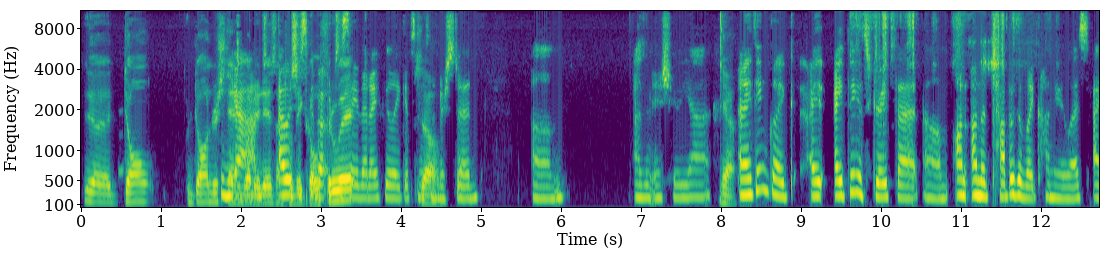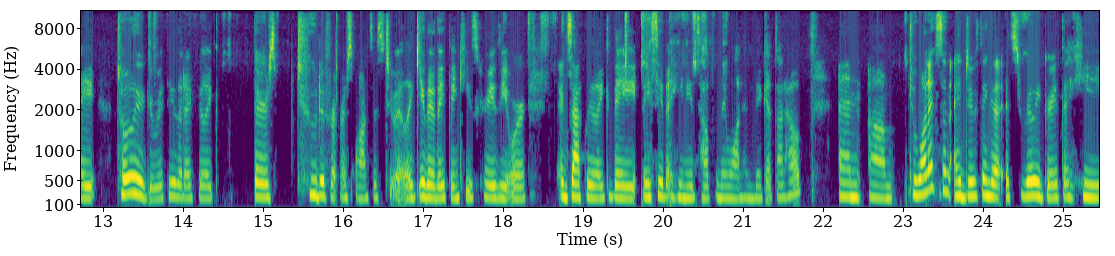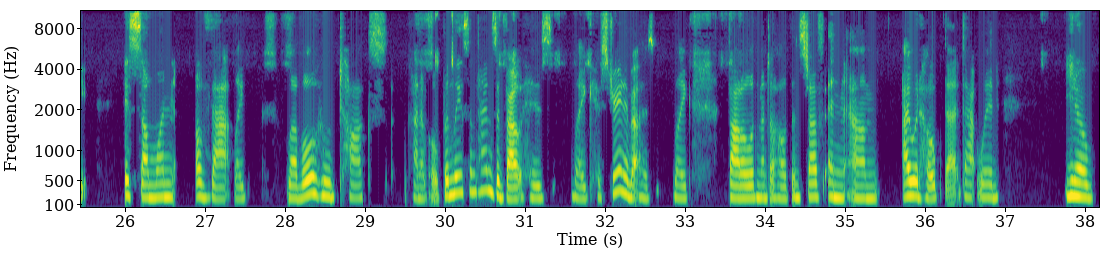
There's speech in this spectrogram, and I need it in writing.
uh, don't don't understand yeah, what it is until they go through it. Say that I feel like it's so. misunderstood um, as an issue. Yeah, yeah. And I think like I I think it's great that um, on on the topic of like Kanye West, I totally agree with you that I feel like there's two different responses to it. Like either they think he's crazy or exactly like they they see that he needs help and they want him to get that help. And um to one extent i do think that it's really great that he is someone of that like level who talks kind of openly sometimes about his like history and about his like battle with mental health and stuff. And um i would hope that that would you know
